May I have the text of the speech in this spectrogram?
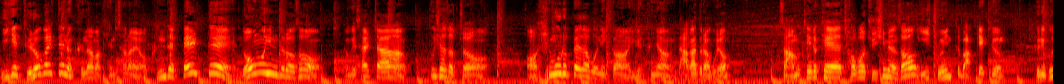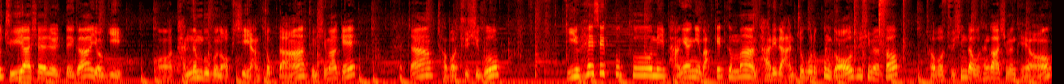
이게 들어갈 때는 그나마 괜찮아요. 근데 뺄 때 너무 힘들어서 여기 살짝 부셔졌죠. 어, 힘으로 빼다 보니까 이게 그냥 나가더라고요. 그래서 아무튼 이렇게 접어 주시면서 이 조인트 맞게끔 그리고 주의하셔야 될 때가 여기 어, 닿는 부분 없이 양쪽 다 조심하게 살짝 접어 주시고 이 회색 부품이 방향이 맞게끔만 다리를 안쪽으로 꾹 넣어 주시면서 접어 주신다고 생각하시면 돼요.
